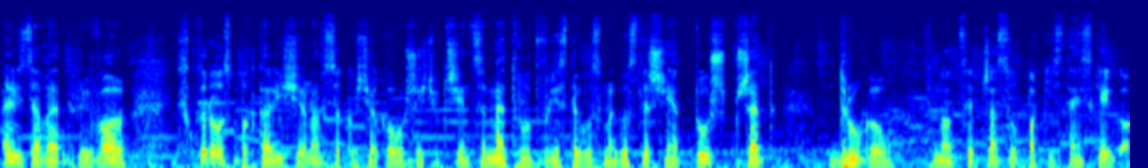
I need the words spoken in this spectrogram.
Elizabeth Rivol, z którą spotkali się na wysokości około 6000 metrów 28 stycznia, tuż przed drugą w nocy czasu pakistańskiego.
